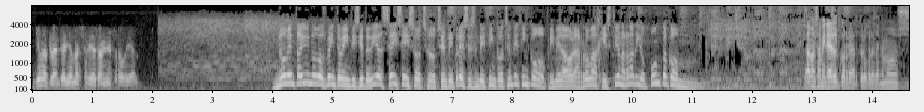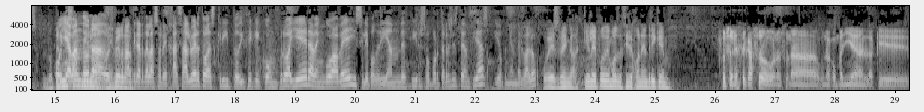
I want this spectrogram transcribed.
yo me plantearía una salida también ferrovial. 91 220 27 días 668 83 65 85 primera hora arroba gestionaradio.com Vamos a mirar el correo, Arturo, que lo tenemos, hoy abandonado. Es verdad. a tirar de las orejas. Alberto ha escrito, dice que compró ayer a Bengoa B y si le podrían decir soporte, resistencias y opinión del valor. Pues venga, ¿qué le podemos decir, Juan Enrique? Pues en este caso, bueno, es una, una compañía en la que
